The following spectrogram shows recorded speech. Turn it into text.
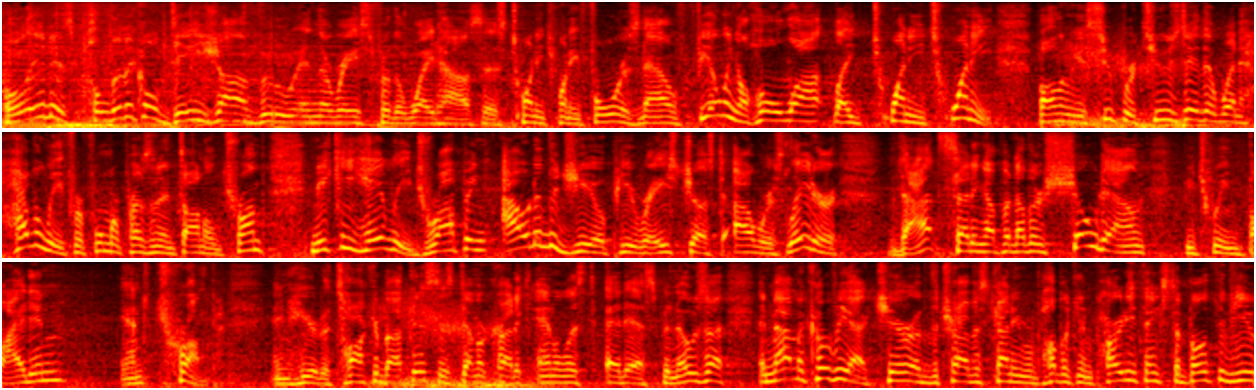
Well, it is political deja vu in the race for the White House as 2024 is now feeling a whole lot like 2020. Following a Super Tuesday that went heavily for former President Donald Trump, Nikki Haley dropping out of the GOP race just hours later, that setting up another showdown between Biden and Trump. And here to talk about this is Democratic analyst Ed Espinoza and Matt Mackowiak, chair of the Travis County Republican Party. Thanks to both of you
